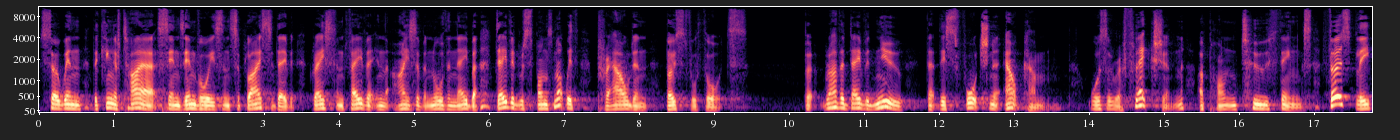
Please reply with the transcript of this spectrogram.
So when the king of Tyre sends envoys and supplies to David, grace and favor in the eyes of a northern neighbor, David responds not with proud and boastful thoughts, but rather David knew that this fortunate outcome was a reflection upon two things. Firstly,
